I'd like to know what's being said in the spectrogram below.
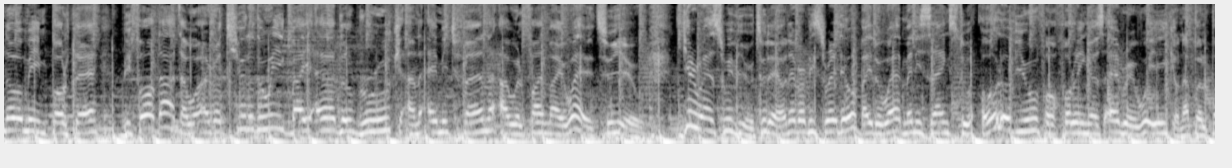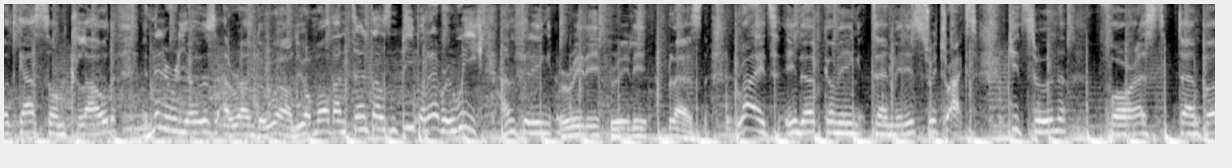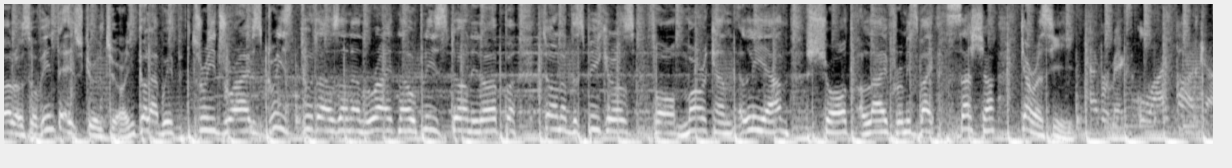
No Me Importe. Before that, I however, Tune of the Week by Edelbrook and Emmett Fenn, I Will Find My Way to You. Gil Everest with you today on Evermix Radio. By the way, many thanks to all of you for following us every week on Apple Podcasts, on Cloud, and many radios around the world. You're more than 10,000 people every week. I'm feeling really, really blessed. Right, in the upcoming 10 minutes, three tracks. Kitsune, Forest, Temple, also Vintage Culture in collab with Three Drives, Greece 2000 and right now please turn it up, turn up the speakers for Mark and Liav, short live remix by Sasha Karasi. Evermix live podcast.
